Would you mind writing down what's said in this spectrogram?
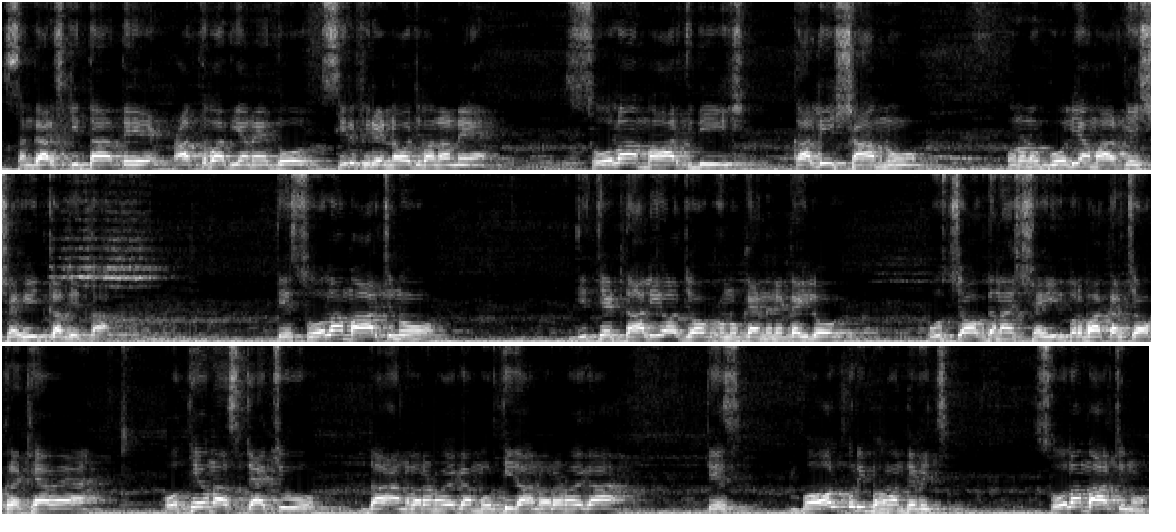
ਸੰਘਰਸ਼ ਕੀਤਾ ਤੇ ਅੱਤਵਾਦੀਆਂ ਨੇ ਦੋ ਸਿਰ ਫਿਰੇ ਨੌਜਵਾਨਾਂ ਨੇ 16 ਮਾਰਚ ਦੀ ਕਾਲੀ ਸ਼ਾਮ ਨੂੰ ਉਹਨਾਂ ਨੂੰ ਗੋਲੀਆਂ ਮਾਰ ਕੇ ਸ਼ਹੀਦ ਕਰ ਦਿੱਤਾ। ਤੇ 16 ਮਾਰਚ ਨੂੰ ਜਿੱਥੇ ਟਾਲੀ ਚੌਕ, ਉਹਨੂੰ ਕਹਿੰਦੇ ਨੇ ਕਈ ਲੋਕ, ਉਸ ਚੌਕ ਦਾ ਨਾਂ ਸ਼ਹੀਦ ਪ੍ਰਭਾਕਰ ਚੌਕ ਰੱਖਿਆ ਹੋਇਆ ਹੈ। ਉੱਥੇ ਉਹਨਾਂ ਸਟੈਚੂ ਦਾ ਅਨਵਰਨ ਹੋਏਗਾ, ਮੂਰਤੀ ਦਾ ਅਨਵਰਨ ਹੋਏਗਾ ਤੇ ਬੌਲਪੁਰੀ ਭਵਨ ਦੇ ਵਿੱਚ 16 ਮਾਰਚ ਨੂੰ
